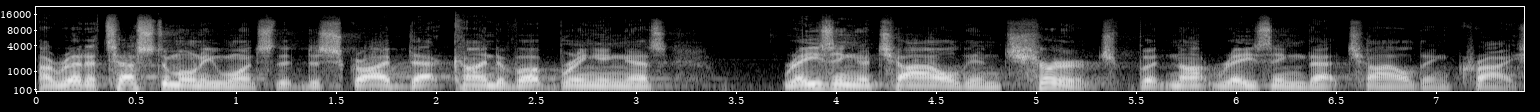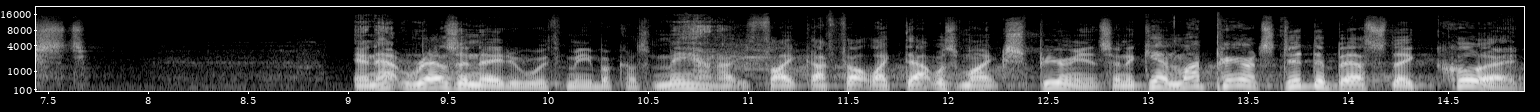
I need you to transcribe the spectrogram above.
I read a testimony once that described that kind of upbringing as raising a child in church, but not raising that child in Christ. And that resonated with me because, man, I, like, I felt like that was my experience. And again, my parents did the best they could.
